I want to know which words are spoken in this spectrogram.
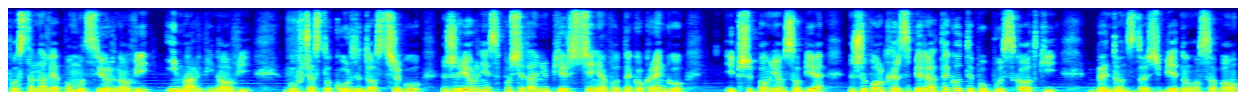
postanawia pomóc Jornowi i Marvinowi. Wówczas to Kurt dostrzegł, że Jorn jest w posiadaniu pierścienia wodnego kręgu i przypomniał sobie, że Volker zbiera tego typu błyskotki. Będąc dość biedną osobą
